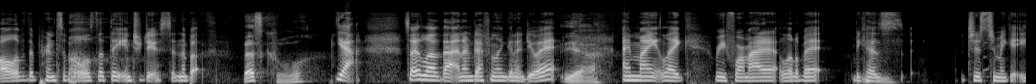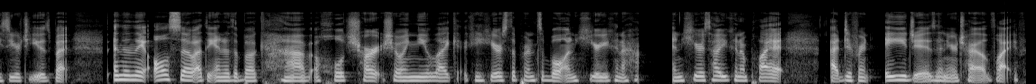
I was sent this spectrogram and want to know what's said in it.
all of the principles that they introduced in the book. That's cool. Yeah. So I love that and I'm definitely going to do it. Yeah. I might like reformat it a little bit because mm-hmm. Just to make it easier to use. But and then they also at the end of the book have a whole chart showing you like, okay, here's the principle, and here you can and here's how you can apply it at different ages in your child's life.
